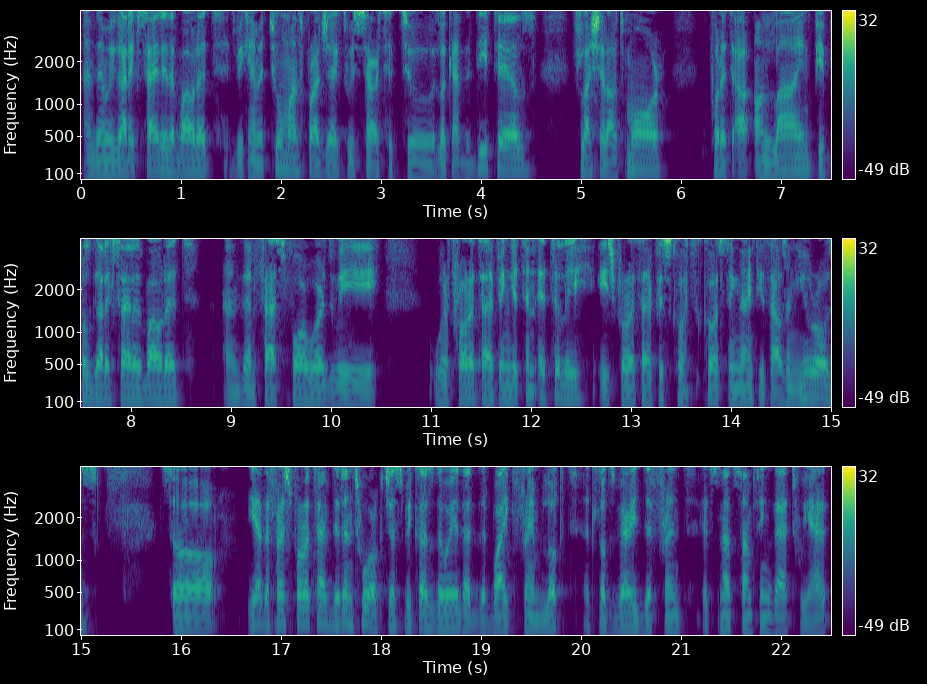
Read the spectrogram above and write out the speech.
And then we got excited about it. It became a two month project. We started to look at the details, flush it out more, put it out online. People got excited about it. And then fast forward, we were prototyping it in Italy. Each prototype is costing 90,000 euros. So yeah, the first prototype didn't work just because the way that the bike frame looked, it looked very different. It's not something that we had,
